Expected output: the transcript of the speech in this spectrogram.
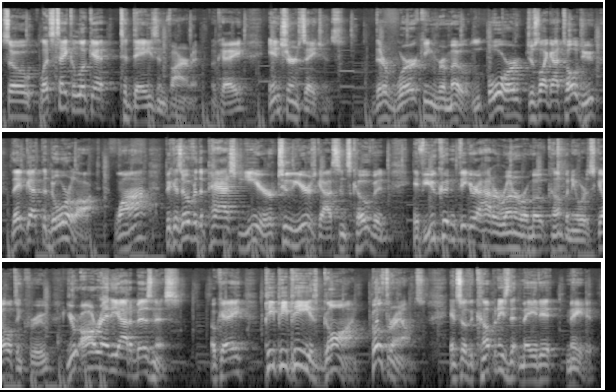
So let's take a look at today's environment. Okay, insurance agents, they're working remote, or just like I told you, they've got the door locked. Why? Because over the past year, two years, guys, since COVID, if you couldn't figure out how to run a remote company or a skeleton crew, you're already out of business. Okay, PPP is gone, both rounds. And so the companies that made it, made it.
